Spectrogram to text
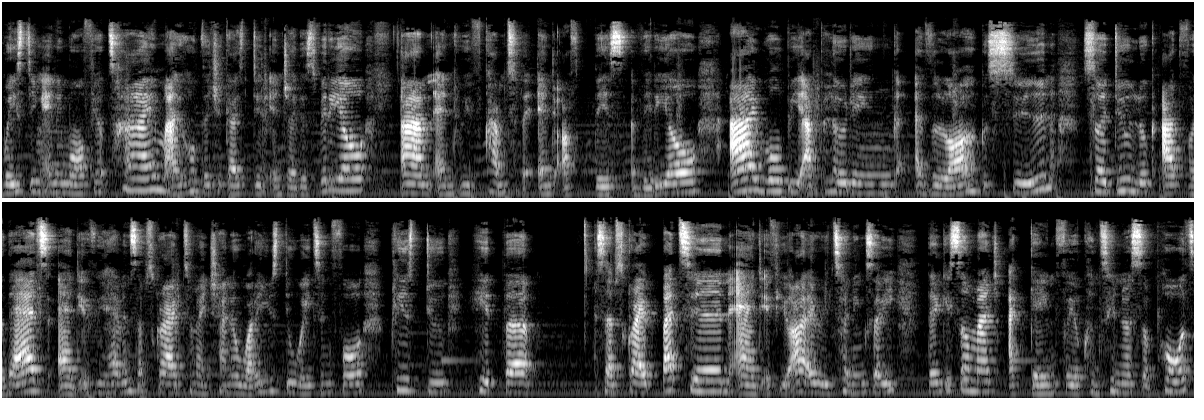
wasting any more of your time i hope that you guys did enjoy this video um, and we've come to the end of this video. I will be uploading a vlog soon. So do look out for that. And if you haven't subscribed to my channel what are you still waiting for? Please do hit the subscribe button. And if you are a returning sorry thank you so much again for your continuous support.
